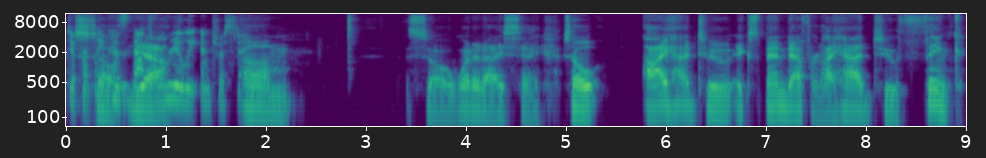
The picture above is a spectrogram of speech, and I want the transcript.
differently So, because that's yeah. really interesting. Um, so what did I say? So I had to expend effort. I had to think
